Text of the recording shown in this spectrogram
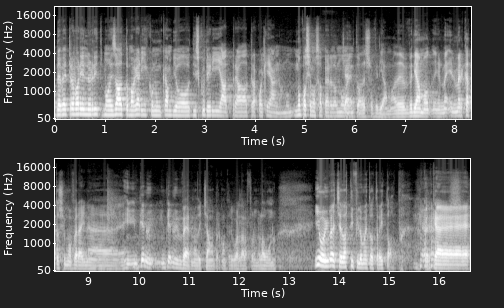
deve trovare il ritmo esatto, magari con un cambio di scuderia tra, tra qualche anno. Non, non possiamo sapere dal Certo, momento. adesso vediamo. Eh, vediamo il, il mercato si muoverà in, eh, in pieno, in pieno inverno, diciamo, per quanto riguarda la Formula 1. Io invece Latifi lo metto tra i top, perché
